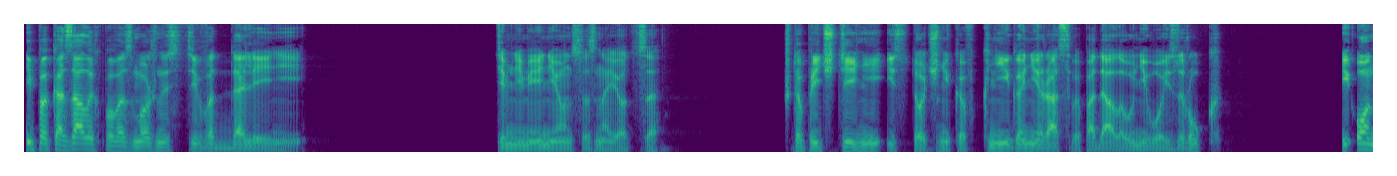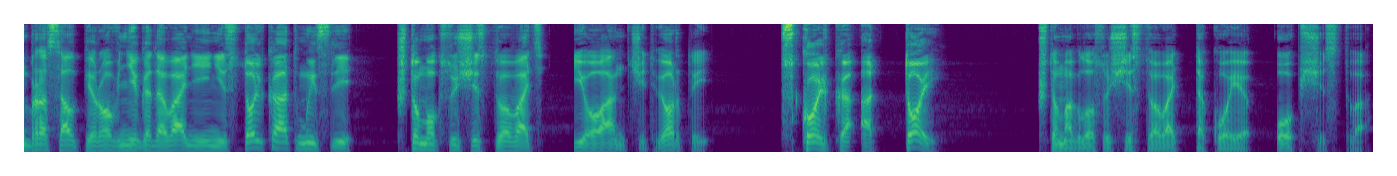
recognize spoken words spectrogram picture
и показал их по возможности в отдалении. Тем не менее он сознается, что при чтении источников книга не раз выпадала у него из рук, и он бросал перо в негодовании не столько от мысли, что мог существовать Иоанн IV, сколько от той, что могло существовать такое общество,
